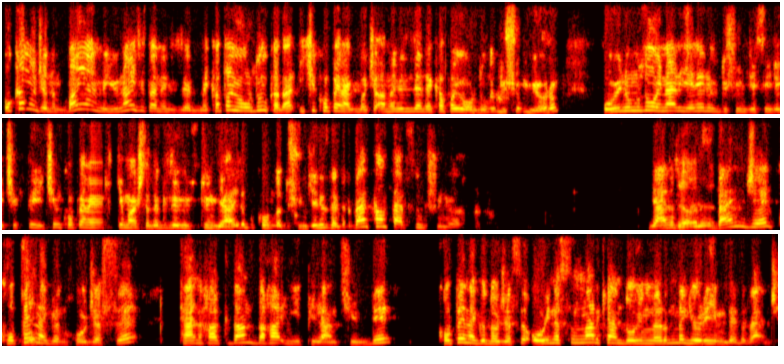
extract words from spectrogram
Okan Hoca'nın Bayern ve United analizlerinde kafa yorduğu kadar iki Kopenhag maçı analizlerinde de kafa yorduğunu düşünmüyorum. Oyunumuzu oynar yeneriz düşüncesiyle çıktığı için Kopenhag iki maçta da bize üstün geldi. Bu konuda düşünceniz nedir? Ben tam tersini düşünüyorum. Yani, Yani- bence Kopenhag'ın hocası Ten Hag'dan daha iyi plan çizdi. Kopenhag'ın hocası oynasınlar kendi oyunlarında göreyim dedi bence.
